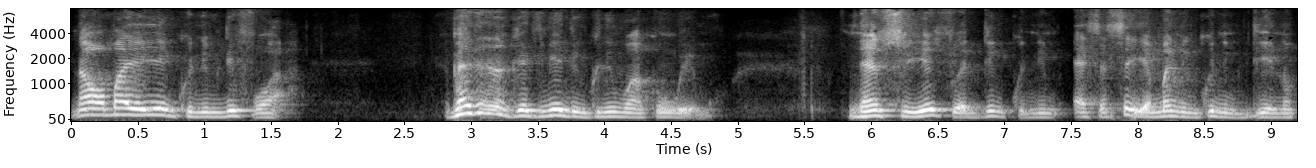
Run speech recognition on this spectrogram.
na wɔn ayɛ yɛ nkunimdifoɔ a bɛyɛ na nketumi edi nkunim wɔ mu. nanso yesu adi nkunim ɛsɛ sɛ yɛma ne nkunimdie no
